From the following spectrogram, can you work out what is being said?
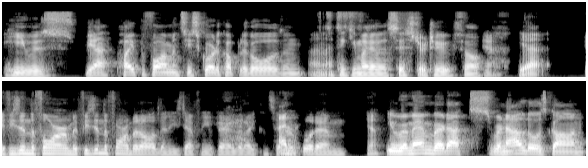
he was yeah high performance. He scored a couple of goals, and, and I think he might have a sister too. So Yeah. yeah. If he's in the form, if he's in the form at all, then he's definitely a player that I consider. And- but um, yeah, You remember that Ronaldo's gone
